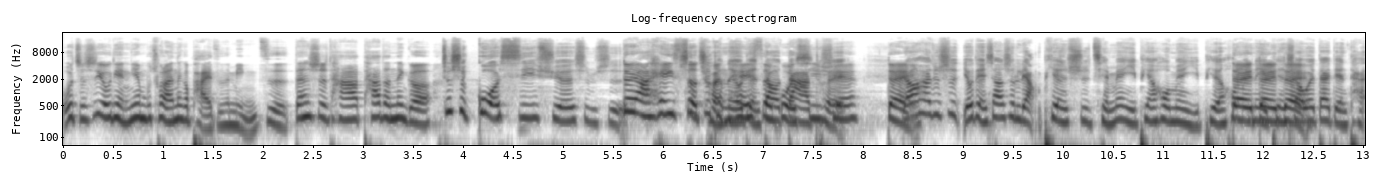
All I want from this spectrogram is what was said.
我只是有点念不出来那个牌子的名字，但是它它的那个就是过膝靴是不是？对啊，黑色纯黑色过膝靴，对，然后它就是有点像是两片式，前面一片，后面一片，后面那一片稍微带点弹，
